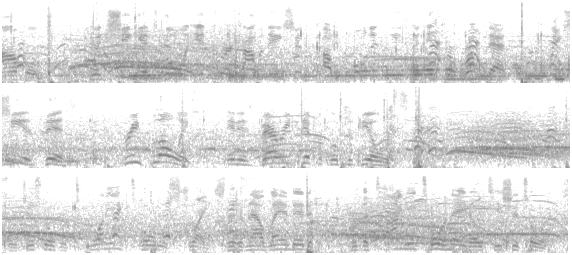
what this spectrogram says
combos. When she gets going into her combination, opponent needs to interrupt that. When she is this, free-flowing, it is very difficult to deal with. So just over 20 total strikes that have now landed for the tiny tornado, Tisha Torres.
